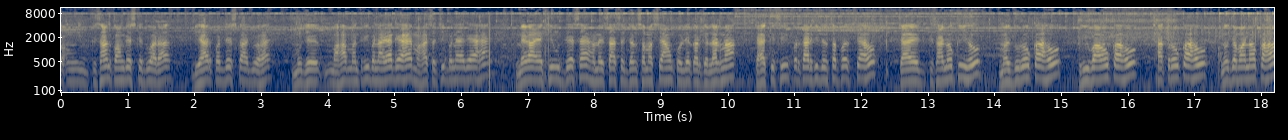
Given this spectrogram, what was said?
किसान कांग्रेस के द्वारा बिहार प्रदेश का जो है मुझे महामंत्री बनाया गया है, महासचिव बनाया गया है। मेरा एक ही उद्देश्य है, हमेशा से जन समस्याओं को लेकर के लड़ना, चाहे किसी प्रकार की जन समस्या हो, चाहे किसानों की हो, मजदूरों का हो, युवाओं का हो, छात्रों का हो, नौजवानों का हो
